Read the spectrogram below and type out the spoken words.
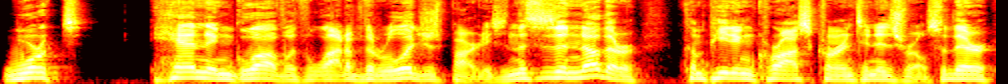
worked hand in glove with a lot of the religious parties. And this is another competing cross current in Israel. So there are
